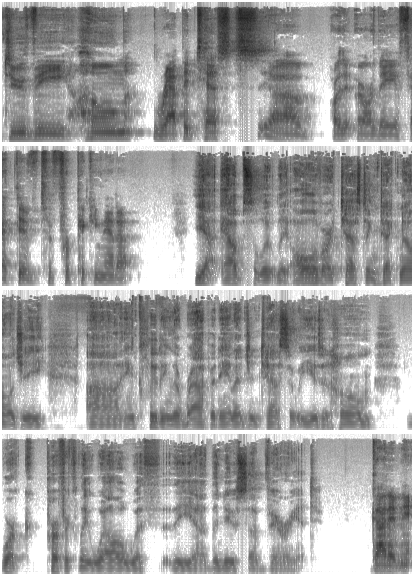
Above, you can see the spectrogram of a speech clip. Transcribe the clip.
do the home rapid tests uh, are they, are they effective to, for picking that up? Yeah, absolutely. All of our testing technology, uh, including the rapid antigen tests that we use at home, work perfectly well with the uh, the new subvariant. Got it.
